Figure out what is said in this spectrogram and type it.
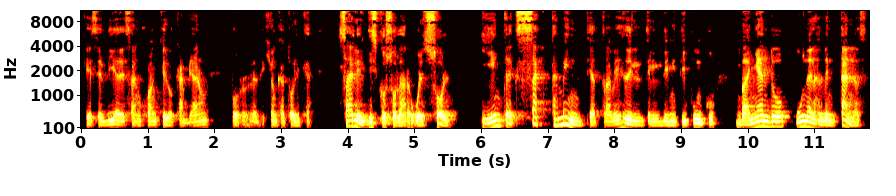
que es el día de San Juan, que lo cambiaron por religión católica, sale el disco solar o el sol y entra exactamente a través del, del de Mitipunco, bañando una de las ventanas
